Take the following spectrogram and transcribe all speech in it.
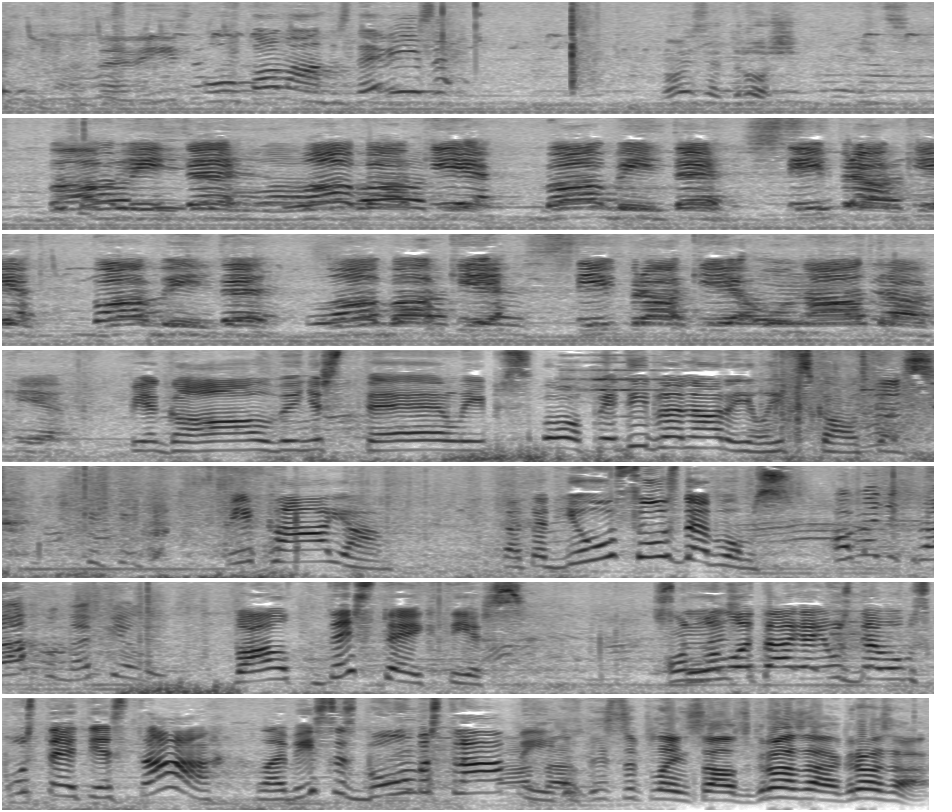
Devīze. Un komandas devīze? Nu, esiet droši. Babīte, labākie, babīte, stiprākie, babīte, labākie, stiprākie un ātrākie. Pie galviņas tēlips, o, pie dibena arī lips kaut kas. Pie kājām. Tātad jūsu uzdevums. Ameļa krāpu nepielīdz. Valt nesteigties. Skolotājai uzdevums kustēties tā, lai visas bumbas trāpītu. Tā disciplīna sauc grozā, grozā.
